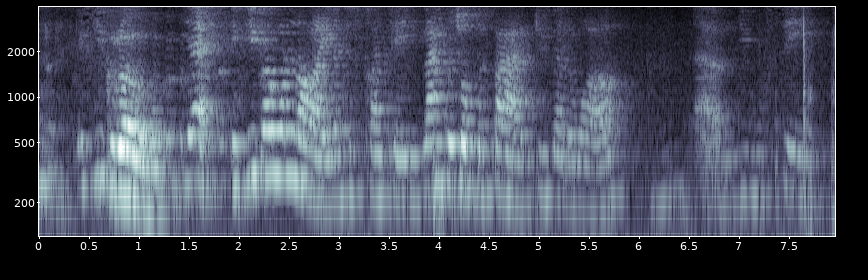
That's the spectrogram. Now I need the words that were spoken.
you scroll? Yes, if you go online and just type in language of the fan Duvelleroy, um, you will see uh,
